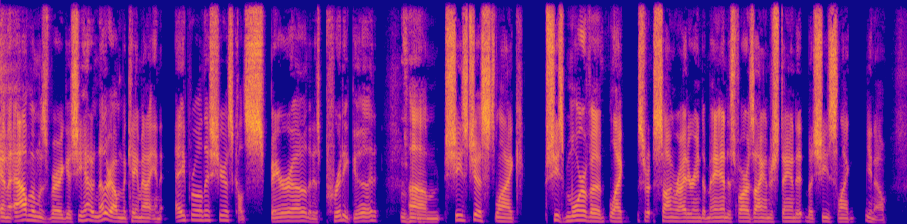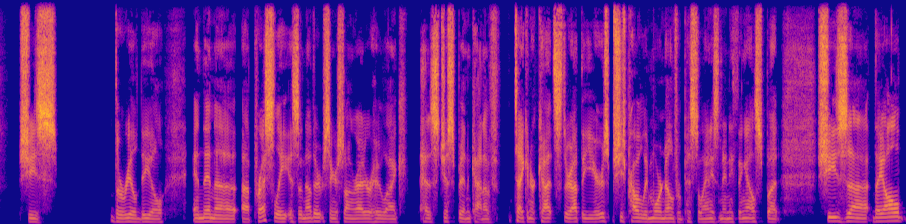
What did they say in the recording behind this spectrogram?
and the album was very good. She had another album that came out in April this year. It's called Sparrow, that is pretty good. Mhm. Um, she's just like she's more of a like sort of songwriter in demand as far as I understand it, but she's like you know she's the real deal. And then uh, uh, Presley is another singer songwriter who like has just been kind of taking her cuts throughout the years. She's probably more known for Pistol Annies than anything else, but she's uh, they all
